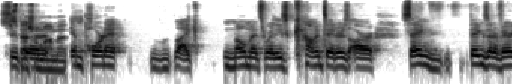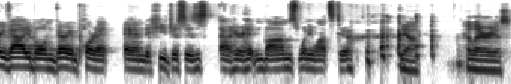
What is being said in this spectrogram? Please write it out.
super Special moments. important like moments where these commentators are saying things that are very valuable and very important and he just is out here hitting bombs when he wants to yeah, hilarious.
